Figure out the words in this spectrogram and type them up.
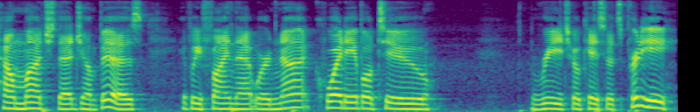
how much that jump is if we find that we're not quite able to reach. Okay, so it's pretty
